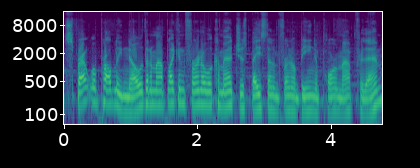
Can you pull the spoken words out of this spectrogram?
Sprout will probably know that a map like Inferno will come out just based on Inferno being a poor map for them.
